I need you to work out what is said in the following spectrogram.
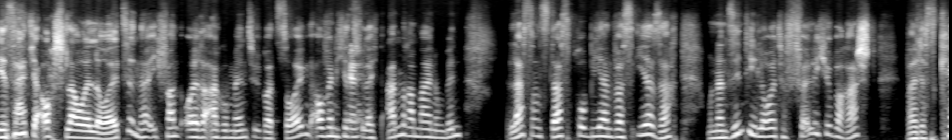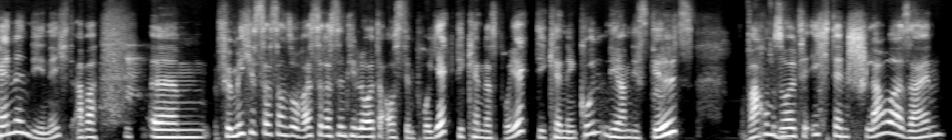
Ihr seid ja auch schlaue Leute. Ne? Ich fand eure Argumente überzeugend, auch wenn ich jetzt ja. vielleicht anderer Meinung bin. Lasst uns das probieren, was ihr sagt. Und dann sind die Leute völlig überrascht, weil das kennen die nicht. Aber ähm, für mich ist das dann so, weißt du, das sind die Leute aus dem Projekt, die kennen das Projekt, die kennen den Kunden, die haben die Skills. Warum sollte ich denn schlauer sein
